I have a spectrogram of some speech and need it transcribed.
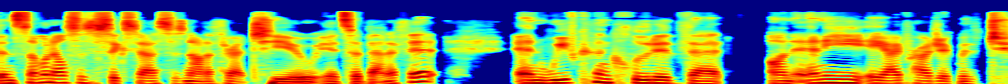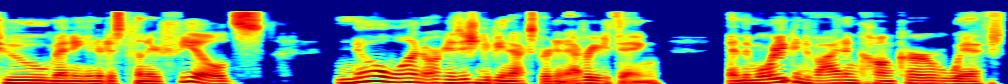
then someone else's success is not a threat to you, it's a benefit. And we've concluded that on any AI project with too many interdisciplinary fields, no one organization can be an expert in everything. And the more you can divide and conquer with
